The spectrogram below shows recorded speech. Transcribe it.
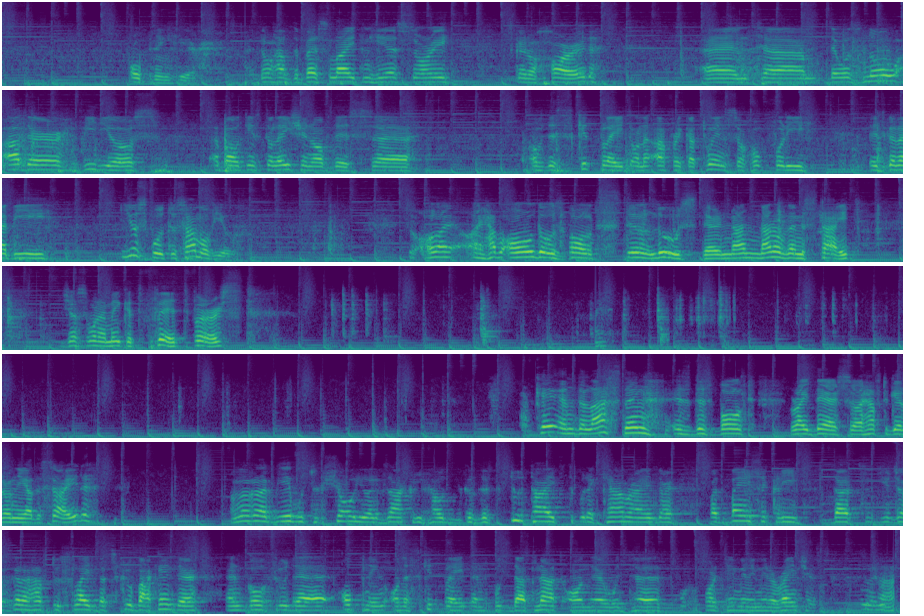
opening here. I don't have the best light in here sorry. It's kind of hard. And um, there was no other videos about installation of this uh, of this skid plate on the Africa Twin so hopefully it's gonna be useful to some of you all I, I have all those bolts still loose. They're none, none of them is tight. Just want to make it fit first. Okay, and the last thing is this bolt right there. So I have to get on the other side. I'm not gonna be able to show you exactly how because it's too tight to put a camera in there but basically that you're just gonna have to slide that screw back in there and go through the opening on the skid plate and put that nut on there with uh, 14 millimeter wrenches. Uh,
